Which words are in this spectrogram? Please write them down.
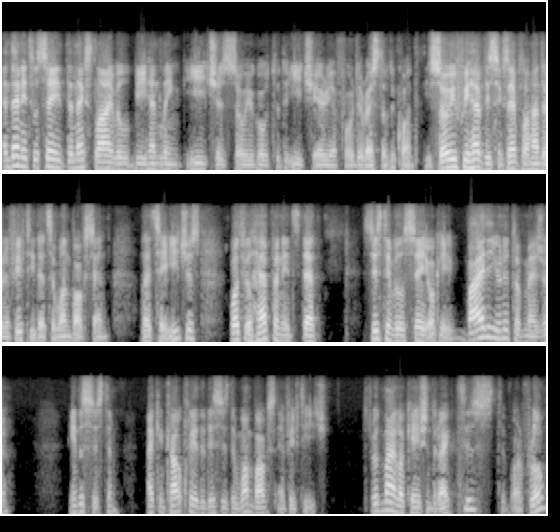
And then it will say the next line will be handling eaches, so you go to the each area for the rest of the quantity. So if we have this example 150, that's a one box and let's say eaches, what will happen is that system will say, okay, by the unit of measure in the system, I can calculate that this is the one box and 50 each. Through my location directives, the workflow,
